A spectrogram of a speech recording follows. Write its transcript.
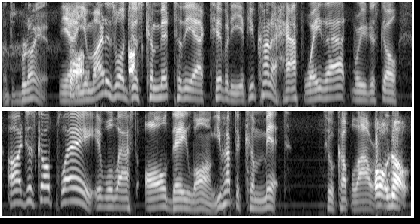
That's brilliant. Yeah, you might as well just commit to the activity. If you kind of halfway that, where you just go, oh, just go play, it will last all day long. You have to commit to a couple hours. Oh no,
